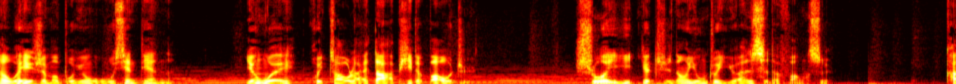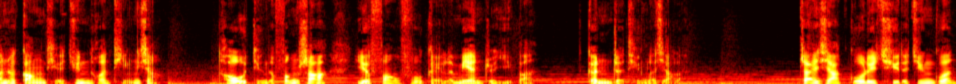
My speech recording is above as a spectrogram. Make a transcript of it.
那为什么不用无线电呢？因为会招来大批的报纸，所以也只能用最原始的方式。看着钢铁军团停下，头顶的风沙也仿佛给了面子一般，跟着停了下来。摘下过滤器的军官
